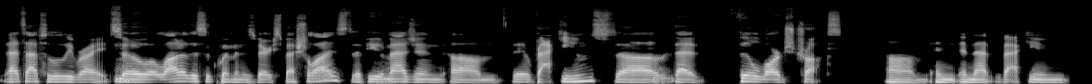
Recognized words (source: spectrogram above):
That's absolutely right. So a lot of this equipment is very specialized. If you Mhm. imagine, um, they're vacuums uh, that fill large trucks, um, and and that vacuum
